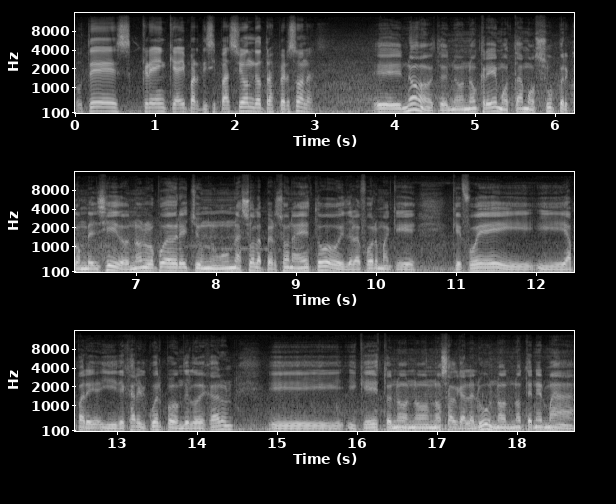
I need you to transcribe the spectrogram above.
¿Ustedes creen que hay participación de otras personas? Eh, no, no, creemos, estamos súper convencidos. No lo puede haber hecho una sola persona esto y de la forma que, fue y, y, dejar el cuerpo donde lo dejaron y, que esto no, no, salga a la luz, no, no tener más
